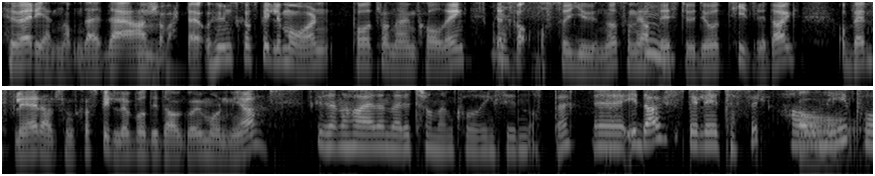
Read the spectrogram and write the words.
Hør gjennom det. Det er så verdt det. Og hun skal spille i morgen på Trondheim Calling. Det skal Yes. også Juno, som vi hadde Mm. i studio tidligere i dag. Og hvem flere er det som skal spille både i dag og i morgen, Mia? Skal vi se, Nå har jeg den der Trondheim Calling-siden oppe. Eh, I dag så spiller Tøffel halv ni ni på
